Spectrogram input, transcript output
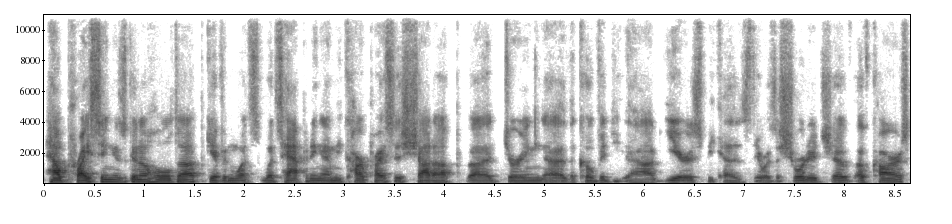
how pricing is going to hold up given what's what's happening. I mean, car prices shot up uh, during uh, the COVID uh, years because there was a shortage of, of, cars.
